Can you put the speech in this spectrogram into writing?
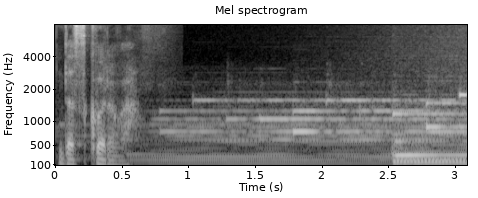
До скорого. thank you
